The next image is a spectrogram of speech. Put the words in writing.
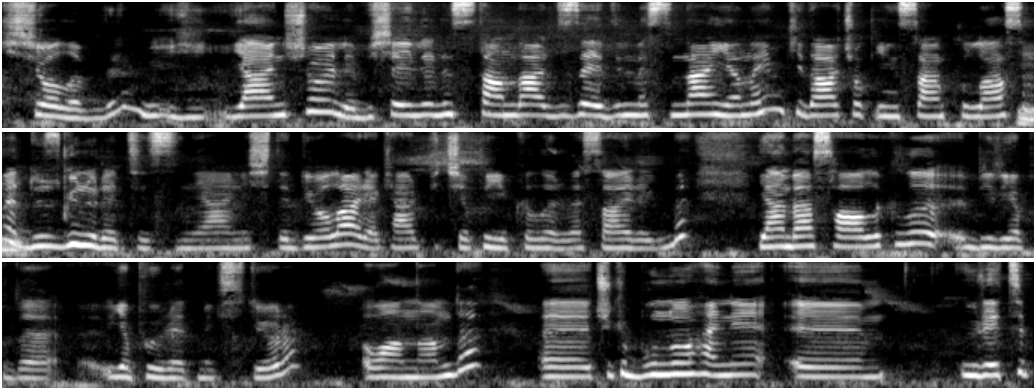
kişi olabilirim. Yani şöyle bir şeylerin standartize edilmesinden yanayım ki daha çok insan kullansın ve düzgün üretilsin. Yani işte diyorlar ya kerpiç yapı yıkılır vesaire gibi. Yani ben sağlıklı bir yapıda yapı üretmek istiyorum o anlamda. E, çünkü bunu hani e, üretip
